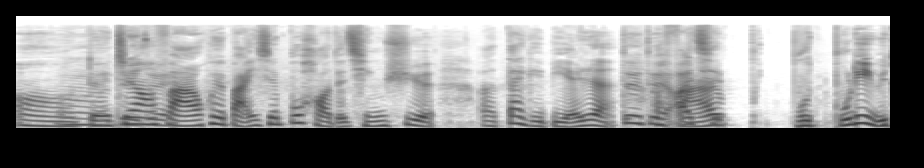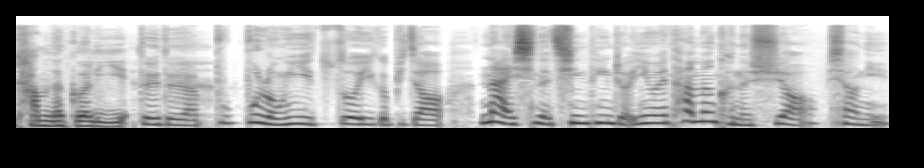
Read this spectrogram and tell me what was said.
嗯，对，这样反而会把一些不好的情绪呃带给别人。对对，而且。不不利于他们的隔离，对对啊，不不容易做一个比较耐心的倾听者，因为他们可能需要向你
